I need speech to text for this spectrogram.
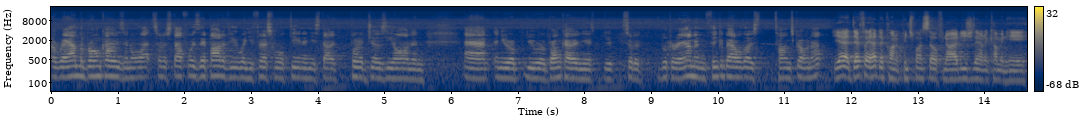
around the Broncos and all that sort of stuff. Was there part of you when you first walked in and you started put a jersey on and um, and you were you were a Bronco and you, you sort of look around and think about all those times growing up? Yeah, definitely. I had to kind of pinch myself. You know, I'd usually only come in here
